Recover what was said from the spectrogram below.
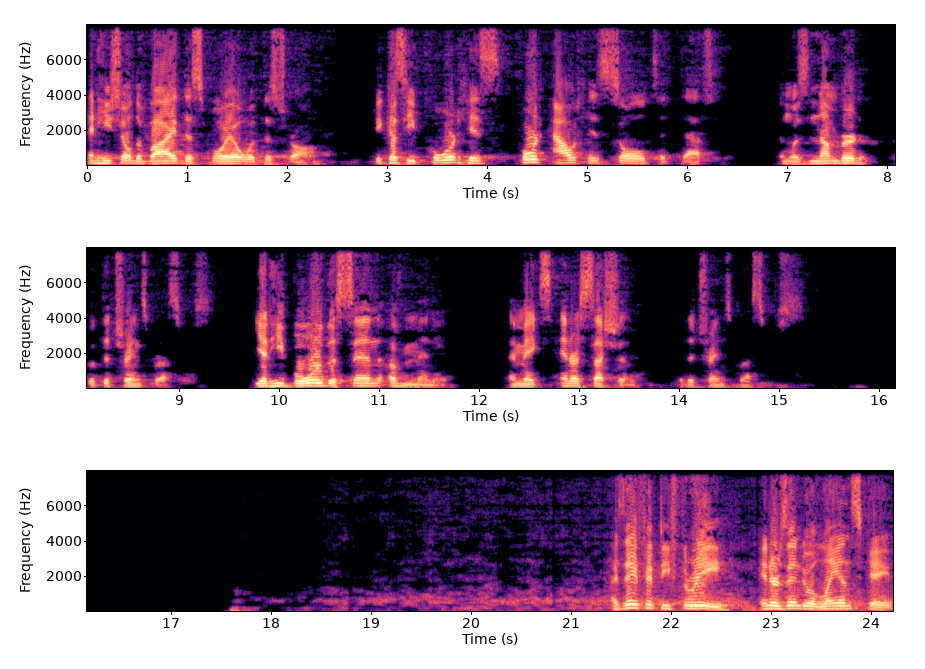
and he shall divide the spoil with the strong, because he poured his poured out his soul to death, and was numbered with the transgressors. Yet he bore the sin of many, and makes intercession for the transgressors. Isaiah 53 enters into a landscape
